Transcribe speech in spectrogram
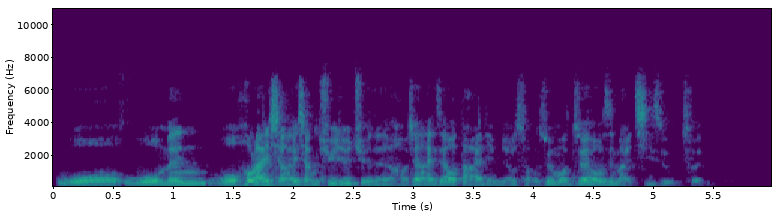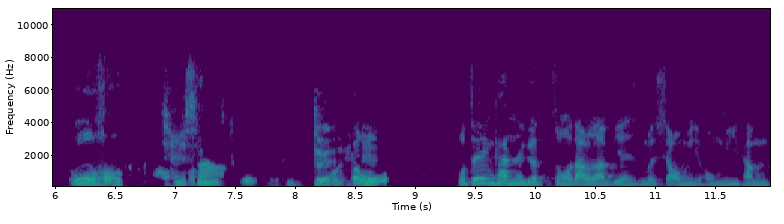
我我们我后来想来想去就觉得好像还是要大一点比较爽，所以我们最后是买七十五寸。哦，好，七十五寸。对。哦，我我最近看那个中国大陆那边什么小米、红米，他们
